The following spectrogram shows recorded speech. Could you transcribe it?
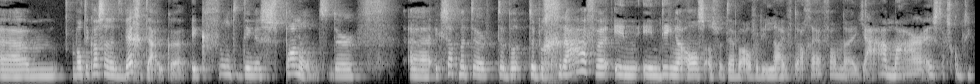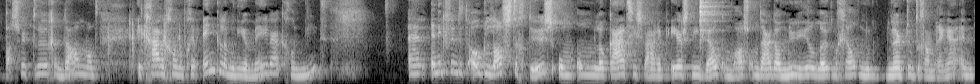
Um, want ik was aan het wegduiken. Ik vond dingen spannend. Er, uh, ik zat me te, te, begraven in, in dingen als, als we het hebben over die live dag. Hè, van uh, ja, maar en straks komt die pas weer terug en dan. Want ik ga er gewoon op geen enkele manier meewerken. Gewoon niet. En, en ik vind het ook lastig dus om, om locaties waar ik eerst niet welkom was, om daar dan nu heel leuk mijn geld naartoe te gaan brengen. En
